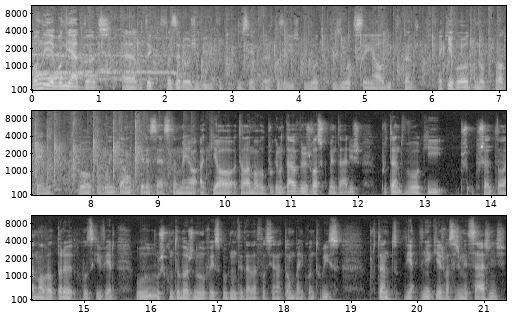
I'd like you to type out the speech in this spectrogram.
Bom dia, bom dia a todos. Uh, vou ter que fazer hoje o vídeo porque eu comecei a fazer o outro, fiz o outro sem áudio, portanto, aqui vou de novo para o tema. Vou, vou então ter acesso também ao, aqui ao, ao, telemóvel porque eu não estava a ver os vossos comentários, portanto vou aqui puxar o telemóvel para conseguir ver. O, os computadores no Facebook não têm estado a funcionar tão bem quanto isso, portanto, yeah, tenho aqui as vossas mensagens.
